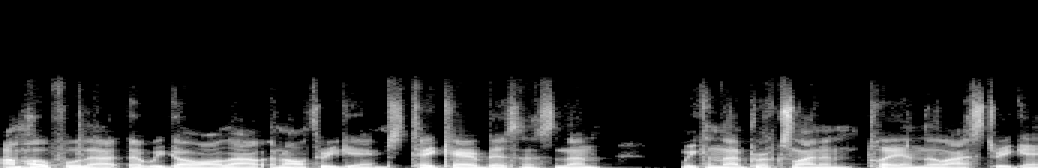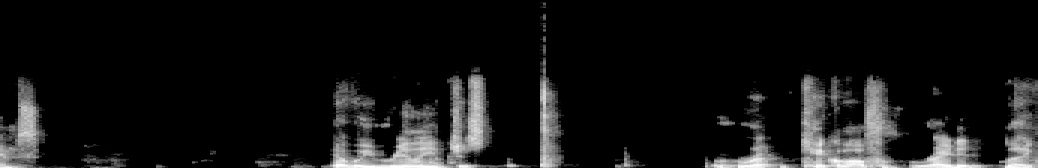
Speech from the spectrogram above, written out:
I'm hopeful that that we go all out in all three games, take care of business, and then we can let Brooks Lennon play in the last three games. Yeah, we really just ri- kick off right at like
